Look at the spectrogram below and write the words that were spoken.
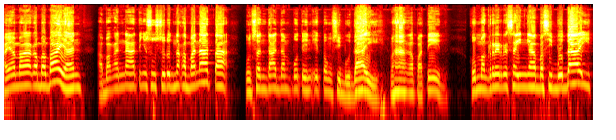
Kaya mga kababayan, abangan natin yung susunod na kabanata kung saan dadamputin itong si Buday, mga kapatid. Kung magre-resign nga ba si Buday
